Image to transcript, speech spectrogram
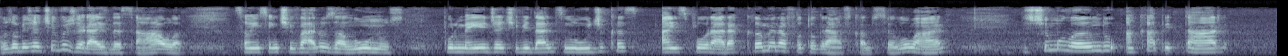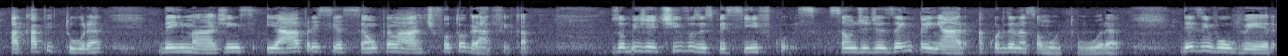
Os objetivos gerais dessa aula são incentivar os alunos, por meio de atividades lúdicas, a explorar a câmera fotográfica do celular, estimulando a captar a captura de imagens e a apreciação pela arte fotográfica. Os objetivos específicos são de desempenhar a coordenação motora, desenvolver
